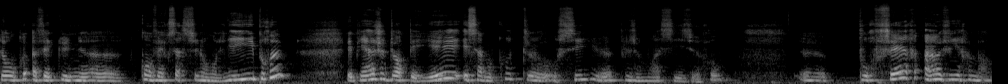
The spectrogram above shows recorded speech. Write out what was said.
donc avec une conversation libre, eh bien, je dois payer et ça me coûte aussi euh, plus ou moins 6 euros euh, pour faire un virement.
